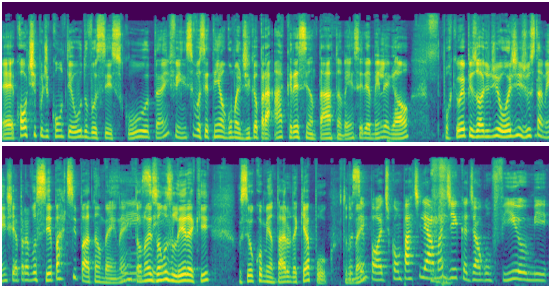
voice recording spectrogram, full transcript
é, qual tipo de conteúdo você escuta, enfim, se você tem alguma dica para acrescentar também, seria bem legal, porque o episódio de hoje justamente é para você participar também, né? Então nós sim. vamos ler aqui o seu comentário daqui a pouco, tudo você bem? Você pode compartilhar uma dica de algum filme,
